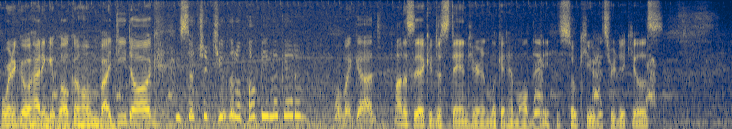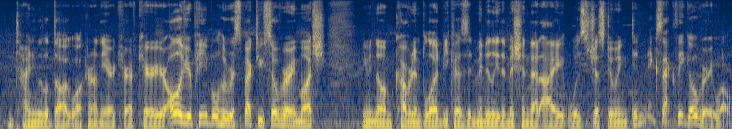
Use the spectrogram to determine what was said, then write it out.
We're gonna go ahead and get welcome home by D-Dog. He's such a cute little puppy, look at him. Oh my god. Honestly, I could just stand here and look at him all day. He's so cute, it's ridiculous. Tiny little dog walking around the aircraft carrier. All of your people who respect you so very much, even though I'm covered in blood because admittedly the mission that I was just doing didn't exactly go very well.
